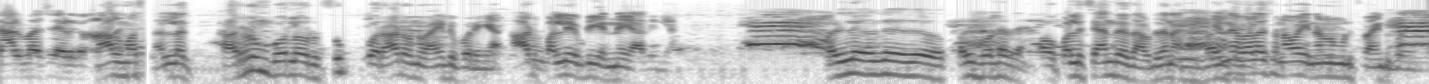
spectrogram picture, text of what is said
நாலு மாசத்துல எடுக்கலாம். நாலு மாசம். நல்ல கரும் பொருள் ஒரு சூப்பர் ஆடு ஒண்ணு வாங்கிட்டு போறீங்க. ஆடு பல்லு எப்படி என்ன யாதீங்க பல்லு வந்து இது பல் போட்டது. ஓ பல்லு சேர்ந்தது அப்படிதானே? என்ன வேலை சொன்னாவோ என்னென்ன முடிச்சு வாங்கிட்டு போறீங்க.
